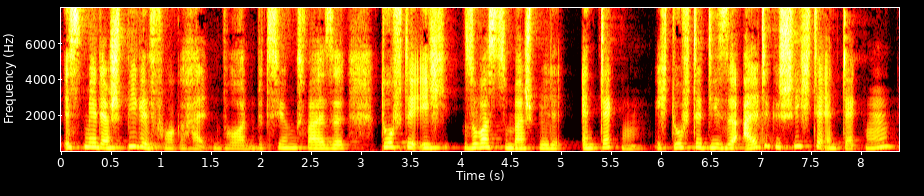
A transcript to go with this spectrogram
ist mir der Spiegel vorgehalten worden, beziehungsweise durfte ich sowas zum Beispiel entdecken. Ich durfte diese alte Geschichte entdecken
